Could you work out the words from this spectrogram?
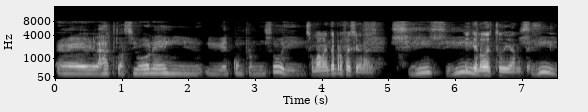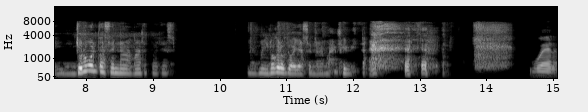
eh, las actuaciones y, y el compromiso. Y sumamente profesional sí, sí. y lleno de estudiantes. Sí, yo no he vuelto a hacer nada más después de eso. Y no creo que vaya a hacer nada más en mi vida. Bueno,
